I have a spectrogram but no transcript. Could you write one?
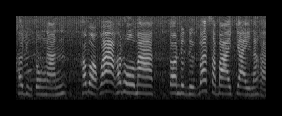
เขาอยู่ตรงนั้น เขาบอกว่าเขาโทรมาตอนดึกๆว่าสบายใจนะคะ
